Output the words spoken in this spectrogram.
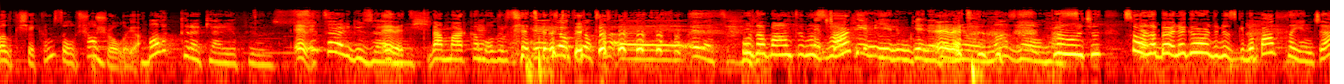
balık şeklimiz oluşmuş oluyor. Balık kraker yapıyoruz. Evet. Süper güzelmiş. Evet, ben markam olur diye tereddüt yok yok. ee, evet. Burada bantımız Çok var. demeyelim gene de Evet. ne olmaz ne olmaz. Onun için sonra da böyle gördüğünüz gibi bantlayınca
